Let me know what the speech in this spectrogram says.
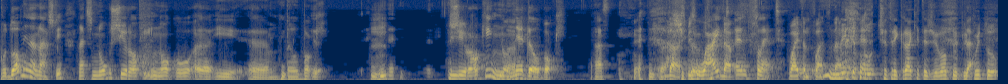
подобни на нашите, значи много широки и много е, и, е, дълбоки. Е, широки, но да. не дълбоки. Аз... Да, White да. and flat. White and flat, да. Не като четирикраките животни, при да. които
